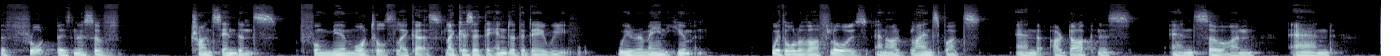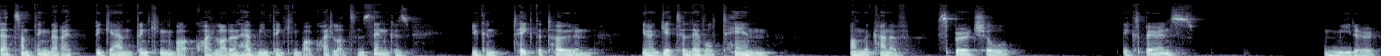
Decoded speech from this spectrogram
the fraught business of transcendence for mere mortals like us. Like, because at the end of the day, we we remain human with all of our flaws and our blind spots and our darkness and so on. And that's something that I began thinking about quite a lot and have been thinking about quite a lot since then. Because you can take the toad and you know get to level ten on the kind of spiritual experience meter,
